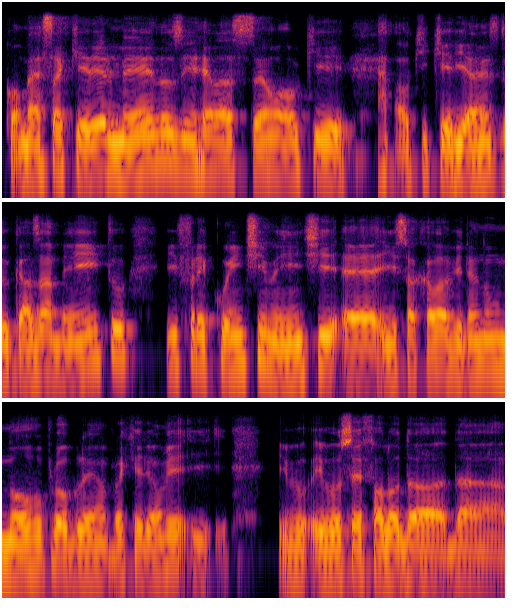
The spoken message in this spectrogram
começa a querer menos em relação ao que, ao que queria antes do casamento, e frequentemente é, isso acaba virando um novo problema para aquele homem. E, e, e, você falou do, da,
